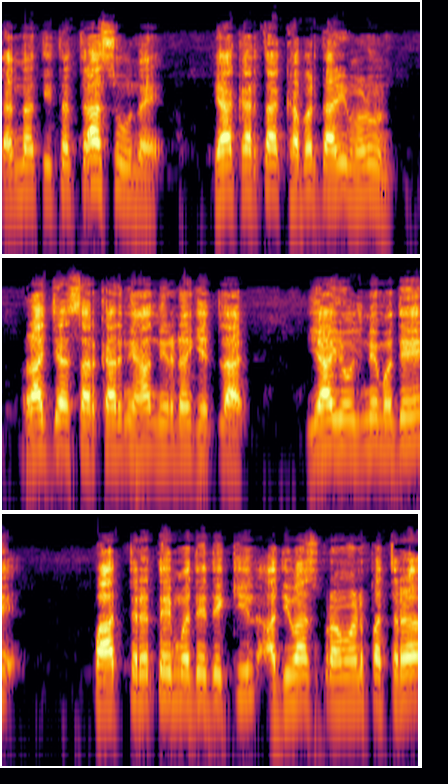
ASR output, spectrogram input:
त्यांना तिथं त्रास होऊ नये. याकरता खबरदारी म्हणून राज्य सरकारने हा निर्णय घेतला या योजनेमध्ये पात्रतेमध्ये देखील अधिवास प्रमाणपत्र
